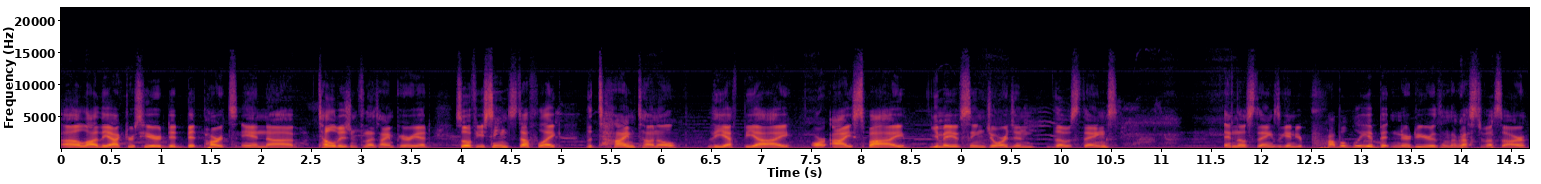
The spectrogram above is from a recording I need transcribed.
a lot of the actors here did bit parts in uh, television from the time period. So if you've seen stuff like The Time Tunnel, The FBI, or I Spy, you may have seen George in those things. In those things. Again, you're probably a bit nerdier than the rest of us are.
